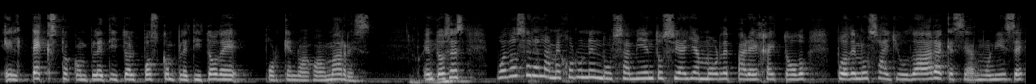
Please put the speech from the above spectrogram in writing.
el texto completito, el post completito de por qué no hago amarres. Entonces, puedo hacer a lo mejor un endulzamiento si hay amor de pareja y todo. Podemos ayudar a que se armonice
